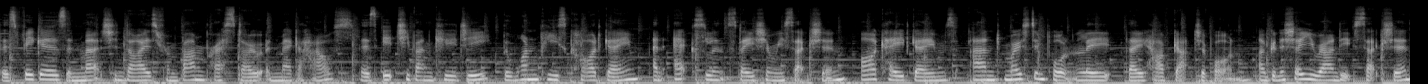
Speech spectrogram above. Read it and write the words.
There's figures and merchandise from Banpresto and Mega House. There's Ichiban Kuji, the One Piece card game, an excellent stationery section, arcade games, and most importantly, they have Gachapon. I'm going to show you around each section,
